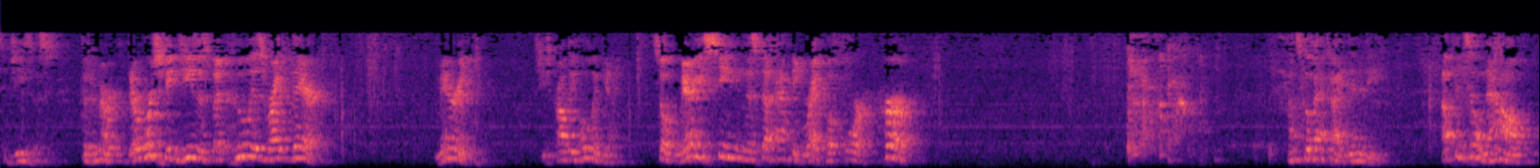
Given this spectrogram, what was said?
To Jesus. Because remember, they're worshiping Jesus, but who is right there? Mary. She's probably holding him. So Mary's seeing this stuff happening right before her. Let's go back to identity. Up until now,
